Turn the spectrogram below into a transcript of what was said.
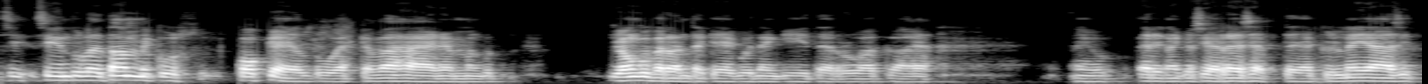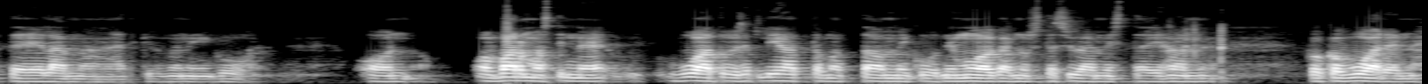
si, siinä tulee tammikuussa kokeiltua ehkä vähän enemmän, kun jonkun verran tekee kuitenkin itse ruokaa ja niin erinäköisiä reseptejä. Kyllä ne jää sitten elämään. Että kyllä mä niin kuin on, on varmasti ne vuotuiset lihattomat tammikuut niin muokannut sitä syömistä ihan koko vuoden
